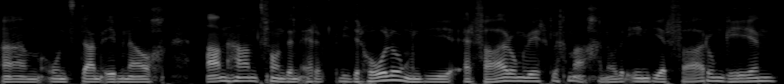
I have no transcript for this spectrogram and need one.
ähm, und dann eben auch anhand von den er Wiederholungen die Erfahrung wirklich machen oder in die Erfahrung gehen.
